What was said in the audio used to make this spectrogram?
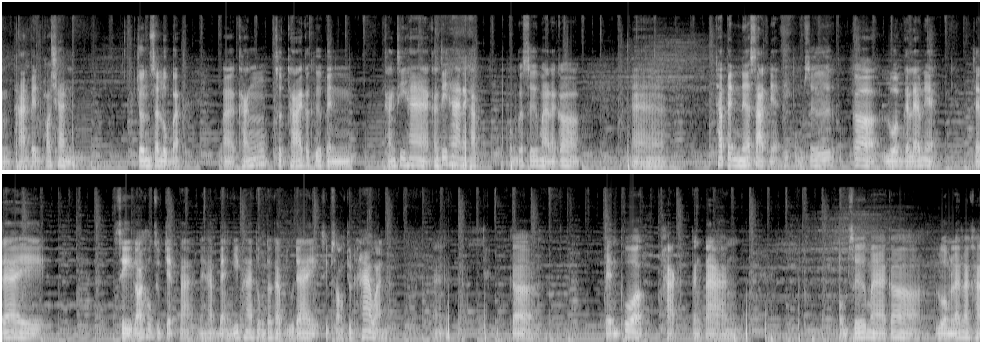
ำทานเป็นพอชั่น จนสรุปอะอ่าครั้งสุดท้ายก็คือเป็นครั้งที่ 5 ครั้งที่ 5 นะครับ ผมก็ซื้อมาแล้วก็ ถ้าเป็นเนื้อสัตว์เนี่ยที่ผมซื้อก็รวมกันแล้วเนี่ยจะได้ 467 บาทนะครับ แบ่ง 25 ถุงเท่ากับอยู่ได้ 12.5 วันอ่าก็เป็นพวกผักต่างๆ ผมซื้อมาก็รวมแล้วราคา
